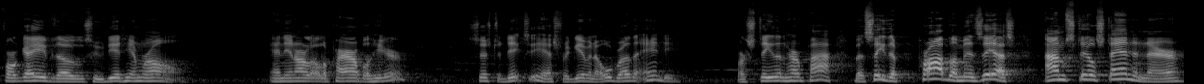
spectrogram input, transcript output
forgave those who did him wrong. And in our little parable here, Sister Dixie has forgiven old brother Andy for stealing her pie. But see, the problem is this I'm still standing there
